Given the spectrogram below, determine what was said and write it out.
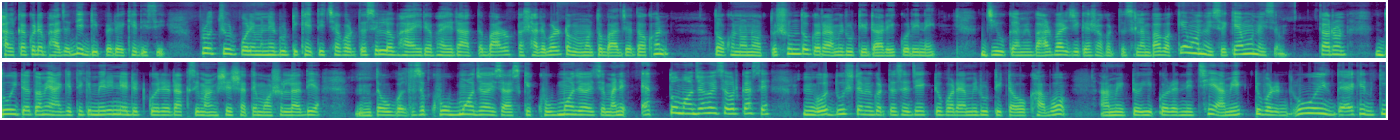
হালকা করে ভাজা দিয়ে ডিপে রেখে দিছি। প্রচুর পরিমাণে রুটি খেতে ইচ্ছা করতেছিল। ভাই রে ভাই, রাত বারোটা, সাড়ে বারোটার মতো বাজে তখন। তখন অত সুন্দর করে আমি রুটি ডাড়ি করি নাই। জিউকে আমি বারবার জিজ্ঞাসা করতেছিলাম, বাবা, কেমন হয়েছে? কেমন হয়েছে? কারণ দইটা তো আমি আগে থেকে মেরিনেটেড করে রাখছি মাংসের সাথে মশলা দিয়ে। তো ও বলতেছে, খুব মজা হয়েছে আজকে, খুব মজা হয়েছে। মানে এত মজা হয়েছে ওর কাছে। ও দুষ্টামি করতেছে যে একটু পরে আমি রুটিটাও খাব। আমি একটু ই করে নিচ্ছি, আমি একটু পরে, ওই দেখেন কি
